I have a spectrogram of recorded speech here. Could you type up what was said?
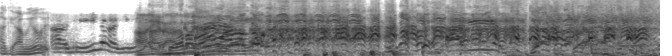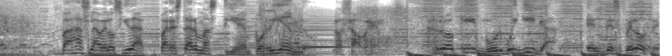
A, a mí no me. Allí, allí. Ay, gracias. para allá. Bajas la velocidad para estar más tiempo riendo. Lo sabemos. Rocky, Burbu y Giga, el despelote.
